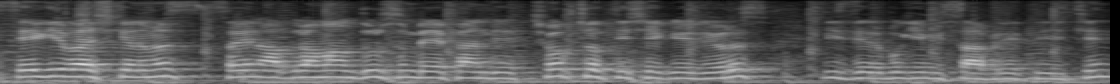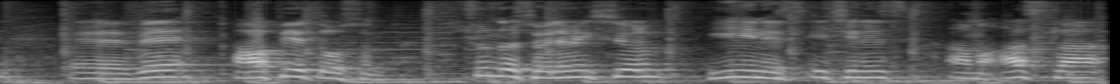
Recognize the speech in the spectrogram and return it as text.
sevgili başkanımız Sayın Abdurrahman Dursun Beyefendi'ye çok çok teşekkür ediyoruz. Bizleri bugün misafir ettiği için Ee, ve afiyet olsun. Şunu da söylemek istiyorum. Yiyiniz, içiniz ama asla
